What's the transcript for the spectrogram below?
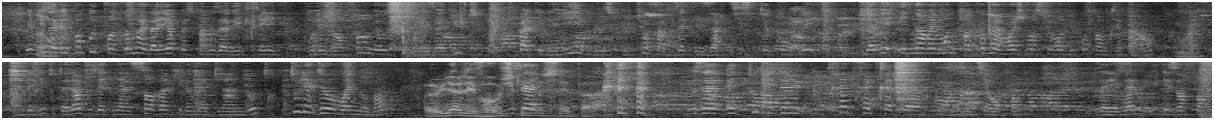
Mais vous avez beaucoup de points communs d'ailleurs parce que vous avez créé pour les enfants mais aussi pour les adultes, pas que des livres, des sculptures, enfin vous êtes des artistes complets. Vous avez énormément de points communs. Moi je m'en suis rendu compte en préparant. Ouais. Je l'ai dit tout à l'heure, vous êtes nés à 120 km l'un de l'autre, tous les deux au mois de novembre. Euh, il y a les Vosges qui ne le pas. Vous avez tous les deux eu très très très peur quand vous étiez enfants. Vous avez même eu des enfances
